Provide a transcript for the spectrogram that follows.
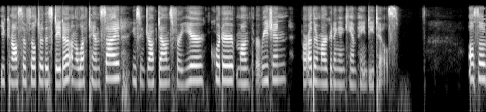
You can also filter this data on the left-hand side using drop-downs for year, quarter, month, or region, or other marketing and campaign details. Also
